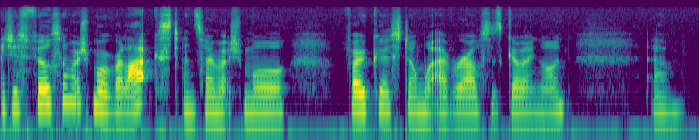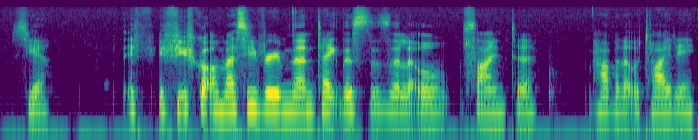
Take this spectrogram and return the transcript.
I just feel so much more relaxed and so much more focused on whatever else is going on. Um, so yeah, if if you've got a messy room, then take this as a little sign to have a little tidy.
